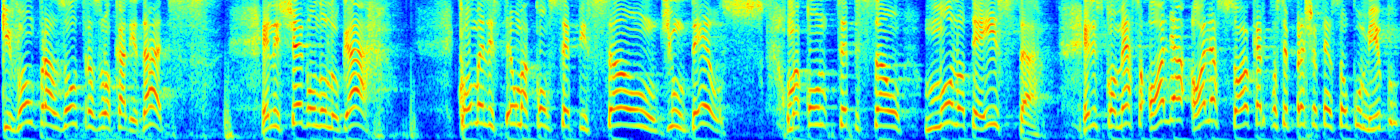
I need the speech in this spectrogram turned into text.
que vão para as outras localidades, eles chegam no lugar, como eles têm uma concepção de um Deus, uma concepção monoteísta, eles começam, olha, olha só, eu quero que você preste atenção comigo,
